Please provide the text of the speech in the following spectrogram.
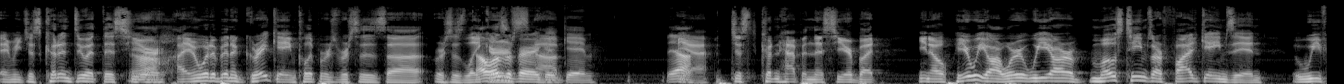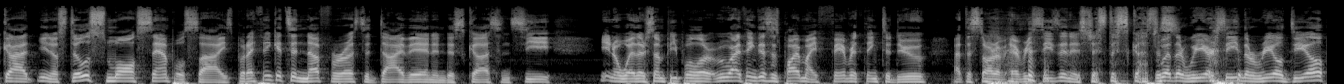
and we just couldn't do it this year. Oh. I, it would have been a great game, Clippers versus uh, versus Lakers. That was a very uh, good game. Yeah, yeah, just couldn't happen this year. But you know, here we are. Where we are, most teams are five games in. We've got, you know, still a small sample size, but I think it's enough for us to dive in and discuss and see you know, whether some people are, I think this is probably my favorite thing to do at the start of every season is just discuss just, whether we are seeing the real deal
